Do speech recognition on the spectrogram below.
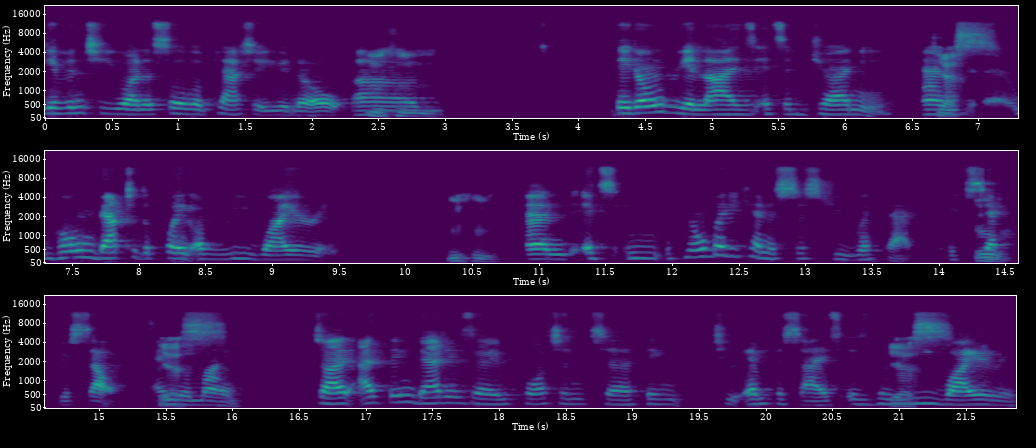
given to you on a silver platter, you know. Um, they don't realize it's a journey. And yes. uh, going back to the point of rewiring, hmm and it's nobody can assist you with that except Ooh, yourself and your mind. So i, I think that is an important uh, thing to emphasize is the yes, rewiring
